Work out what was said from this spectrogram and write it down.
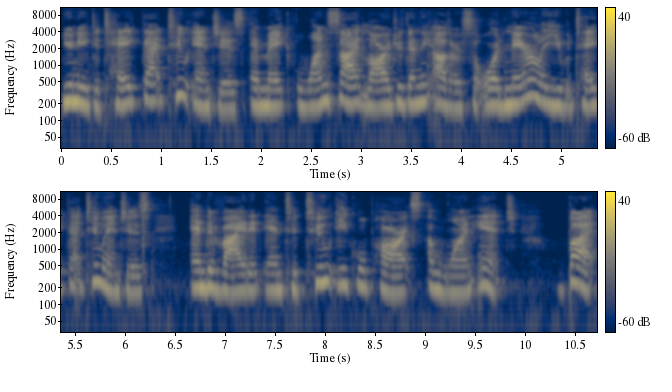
you need to take that two inches and make one side larger than the other. So ordinarily you would take that two inches and divide it into two equal parts of one inch. But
